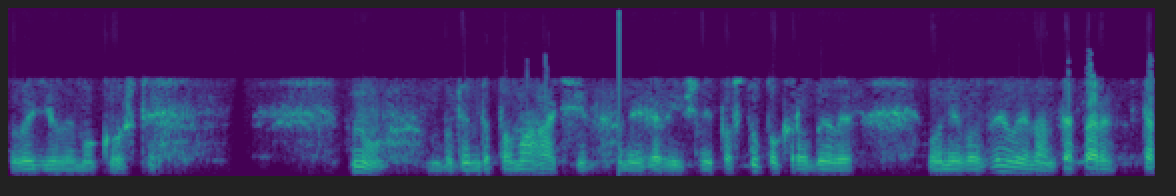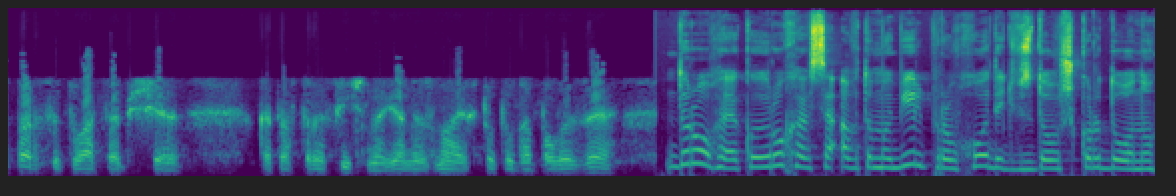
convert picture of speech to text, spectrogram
виділимо кошти. Ну, будемо допомагати їм. Вони героїчний поступок робили, вони возили нам. Тепер, тепер ситуація ще катастрофічна. Я не знаю, хто туди повезе. Дорога, якою рухався автомобіль, проходить вздовж кордону.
